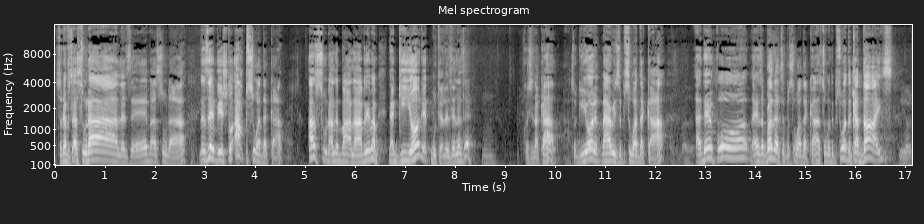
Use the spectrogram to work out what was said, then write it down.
So that's asura lezev asura lezev v'yesh lo ach psua asura lebala v'liyabam. Now giyoret muter lezeh lezeh because she's not kahal. So giyoret marries a psua daka. And therefore, there's a brother that's a Pesua Daka. So when the Pesua Daka dies, the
